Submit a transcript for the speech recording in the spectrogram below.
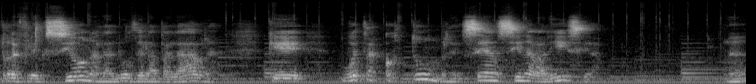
reflexión a la luz de la palabra, que vuestras costumbres sean sin avaricia, ¿eh?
